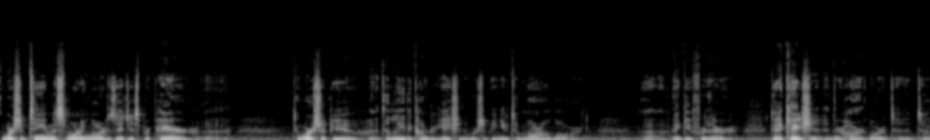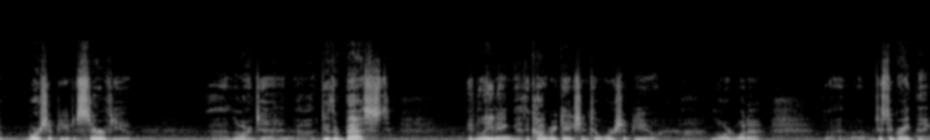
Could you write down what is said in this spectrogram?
the worship team this morning, Lord, as they just prepare uh, to worship you, uh, to lead the congregation in worshiping you tomorrow, Lord. Uh, thank you for their dedication and their heart, Lord, to, to worship you, to serve you, uh, Lord, to uh, do their best in leading the congregation to worship you. Lord, what a just a great thing,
